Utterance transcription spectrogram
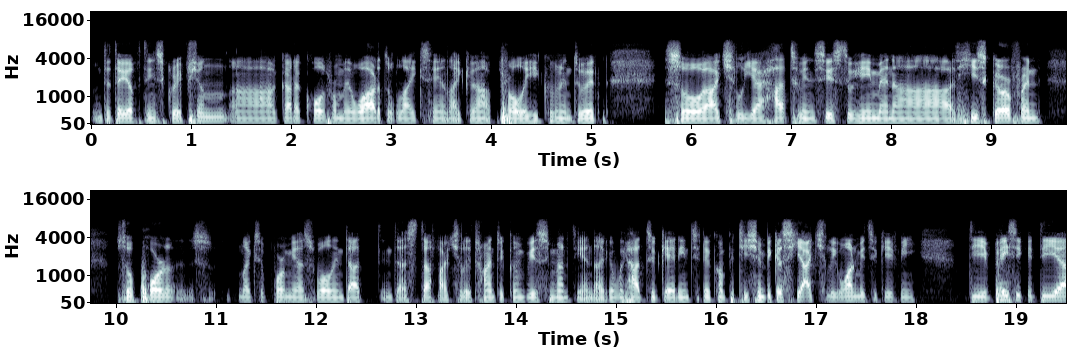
the day of the inscription. Uh, got a call from Eduardo, like saying like uh, probably he couldn't do it. So actually, I had to insist to him and uh, his girlfriend support like support me as well in that in that stuff. Actually, trying to convince him at the end like, we had to get into the competition because he actually wanted me to give me the basic idea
